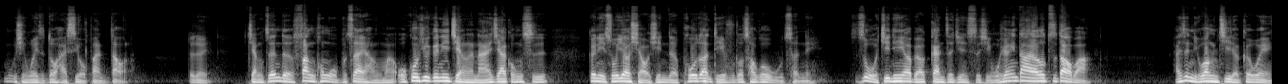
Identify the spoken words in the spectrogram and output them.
目前为止都还是有办到了，对不对？讲真的，放空我不在行吗？我过去跟你讲了哪一家公司，跟你说要小心的，波段跌幅都超过五成呢。只是我今天要不要干这件事情，我相信大家都知道吧？还是你忘记了？各位，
